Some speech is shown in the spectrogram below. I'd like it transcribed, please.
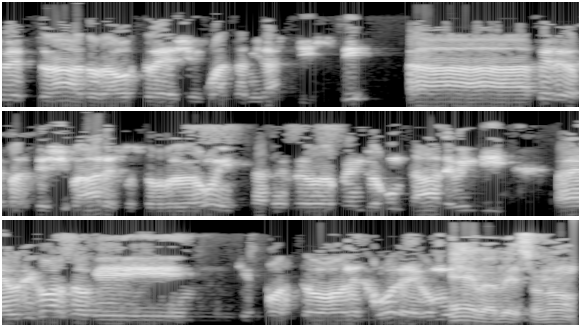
selezionato da oltre 50.000 artisti uh, per partecipare, sono stato protagonista per prendere puntate, quindi è un ricordo che, che porto nel cuore comunque. Eh vabbè, sono,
